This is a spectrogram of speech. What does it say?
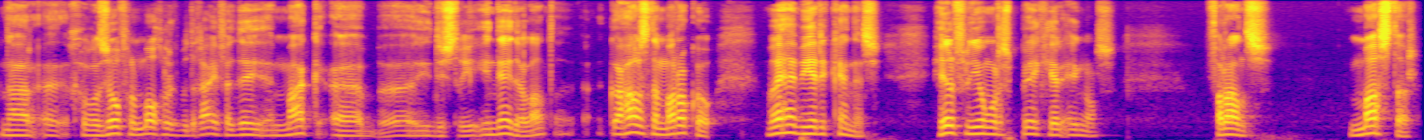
naar eh, gewoon zoveel mogelijk bedrijven, de maakindustrie in Nederland. Haal ze naar Marokko. Wij hebben hier de kennis. Heel veel jongeren spreken hier Engels, Frans, master.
